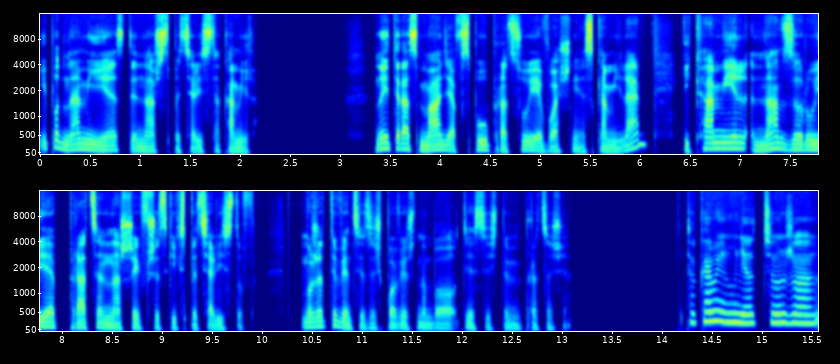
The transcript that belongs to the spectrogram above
i pod nami jest nasz specjalista Kamil. No i teraz Madzia współpracuje właśnie z Kamilem i Kamil nadzoruje pracę naszych wszystkich specjalistów. Może ty więcej coś powiesz, no bo ty jesteś w tym procesie. To Kamil mnie odciąża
